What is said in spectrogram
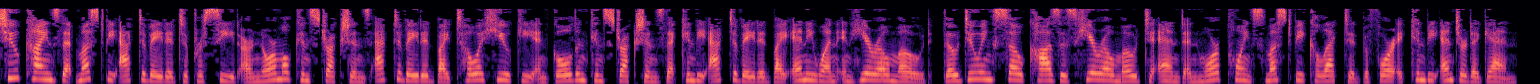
Two kinds that must be activated to proceed are normal constructions activated by Toa Hewkii and golden constructions that can be activated by anyone in hero mode, though doing so causes hero mode to end and more points must be collected before it can be entered again.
